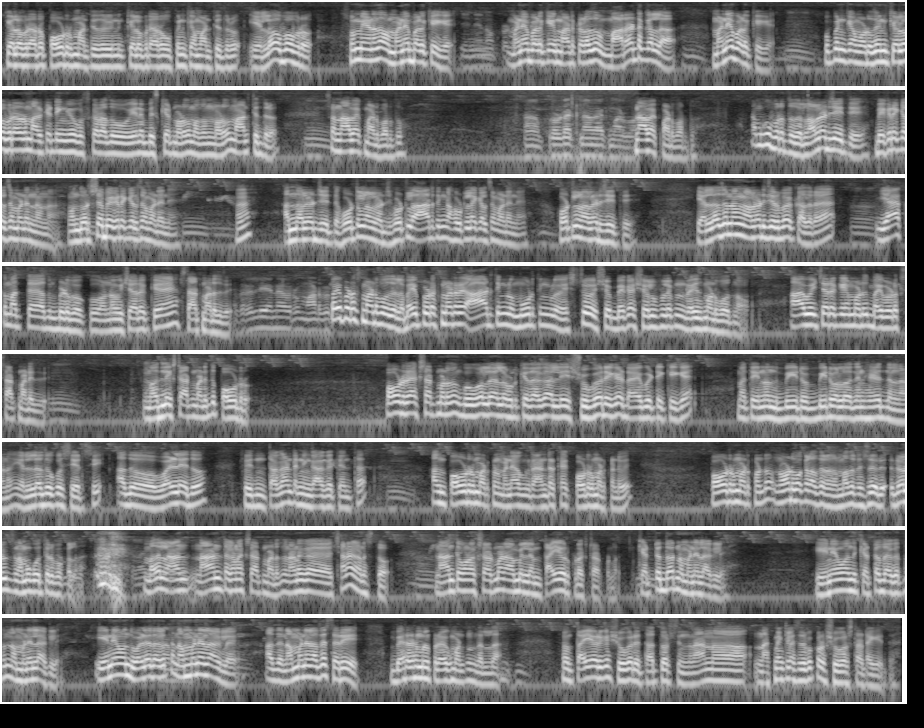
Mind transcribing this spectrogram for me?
ಕೆಲವೊಬ್ರು ಯಾರೋ ಪೌಡ್ರ್ ಮಾಡ್ತಿದ್ರು ಇನ್ನು ಕೆಲವೊಬ್ರು ಯಾರೋ ಉಪ್ಪಿನಕಾಯಿ ಮಾಡ್ತಿದ್ರು. ಎಲ್ಲೋ ಒಬ್ಬೊಬ್ರು. ಸುಮ್ಮನೆ ಏನಂದ್ರೆ ಅವ್ರ ಮನೆ ಬಳಕೆಗೆ. ಮನೆ ಬಳಕೆಗೆ ಮಾಡ್ಕೊಳ್ಳೋದು ಮಾರಾಟಕ್ಕಲ್ಲ ಮನೆ ಬಳಕೆಗೆ. ಉಪ್ಪಿನಕಾಯಿ ಮಾಡೋದು ಇನ್ನು ಕೆಲವೊಬ್ರು ಯಾರು ಮಾರ್ಕೆಟಿಂಗಿಗೋಸ್ಕರ ಅದು ಏನೋ ಬಿಸ್ಕೆಟ್ ಮಾಡೋದು ಮತ್ತೊಂದು ಮಾಡೋದು ಮಾಡ್ತಿದ್ರು. ಸೊ ನಾವ್ಯಾಕೆ ಮಾಡಬಾರ್ದು. ಪ್ರಾಡಕ್ಟ್ ನಾವು ಯಾಕೆ ಮಾಡ್ಬಾರ್ದು. ನಾವ್ಯಾಕೆ ಮಾಡಬಾರ್ದು. ನಮಗೂ ಬರ್ತದೆ ನಾಲೆಡ್ಜ್ ಐತಿ. ಬೇಕರಿ ಕೆಲಸ ಮಾಡೇನೆ ನಾನು. ಒಂದು ವರ್ಷ ಬೇಕರಿ ಕೆಲಸ ಮಾಡೇನೆ. ಹಾಂ? ಅದು ನಾಲೆಡ್ಜ್ ಐತೆ. ಹೋಟೆಲ್ ನಾಲೆಡ್ಜ್ ಹೋಟ್ಲ್ ಆರು ತಿಂಗಳು ಹೋಟ್ಲಾಗ ಕೆಲಸ ಮಾಡೇನೆ. ಹೋಟ್ಲ್ ನಾಲೆಡ್ಜ್ ಐತಿ. ಎಲ್ಲದೂ ನಂಗೆ ನಾಲೆಡ್ಜ್ ಇರಬೇಕಾದ್ರೆ ಯಾಕೆ ಮತ್ತೆ ಅದನ್ನ ಬಿಡಬೇಕು ಅನ್ನೋ ವಿಚಾರಕ್ಕೆ ಸ್ಟಾರ್ಟ್ ಮಾಡಿದ್ವಿ. ಅದರಲ್ಲಿ ಏನಾದ್ರು ಮಾಡ್ಬೇಕು? ಬೈ ಪ್ರೊಡಕ್ಟ್ಸ್ ಮಾಡ್ಬೋದಿಲ್ಲ. ಬೈ ಪ್ರೊಡಕ್ಟ್ಸ್ ಮಾಡಿದ್ರೆ ಆರು ತಿಂಗಳು ಮೂರು ತಿಂಗಳು ಎಷ್ಟು ಬೇಕಾದ ಶೆಲ್ಫ್ ಲೈಫ್ನ ರೈಸ್ ಮಾಡ್ಬೋದು ನಾವು. ಆ ವಿಚಾರಕ್ಕೆ ಏನು ಮಾಡಿದ್ವಿ? ಬೈ ಪ್ರಾಡಕ್ಟ್ ಸ್ಟಾರ್ಟ್ ಮಾಡಿದ್ವಿ ಮೊದಲಿಗೆ ಸ್ಟಾರ್ಟ್ ಮಾಡಿದ್ದು ಪೌಡ್ರು ಪೌಡ್ರ್ ಯಾಕೆ ಸ್ಟಾರ್ಟ್ ಮಾಡಿದ್ರು ಗೂಗಲ್ ಎಲ್ಲ ಹುಡುಕಿದಾಗ ಅಲ್ಲಿ ಶುಗರಿಗೆ ಡಯಾಬಿಟಿಕ್ಕಿಗೆ ಮತ್ತು ಇನ್ನೊಂದು ಬೀಟ್ ಬೀಟ್ ಅದನ್ನು ಹೇಳಿದ್ನಲ್ಲ ನಾನು ಎಲ್ಲದಕ್ಕೂ ಸೇರಿಸಿ ಅದು ಒಳ್ಳೆಯದು ಸೊ ಇದನ್ನ ತಗೊಂಡ್ರೆ ನಿಂಗೆ ಆಗುತ್ತೆ ಅಂತ. ಅದನ್ನ ಪೌಡ್ರ್ ಮಾಡ್ಕೊಂಡು ಮನೆಯಾಗ ಗ್ರೈಂಡರ್ ಹಾಕಿ ಪೌಡ್ರ್ ಮಾಡ್ಕೊಂಡ್ವಿ. ಪೌಡ್ರ್ ಮಾಡ್ಕೊಂಡು ನೋಡ್ಬೇಕಲ್ಲ ಅದ್ರ ಮೊದಲು ರಿಸಲ್ಟ್ಸ್ ನಮಗೆ ಗೊತ್ತಿರ್ಬೇಕಲ್ಲ. ಮೊದಲು ನಾನು ನಾನು ತಗೊಳಕ್ಕೆ ಸ್ಟಾರ್ಟ್ ಮಾಡಿದೆ ನನಗೆ ಚೆನ್ನಾಗಿ ಅನಿಸ್ತು. ನಾನು ತಗೊಳಕ್ಕೆ ಸ್ಟಾರ್ಟ್ ಮಾಡಿ ಆಮೇಲೆ ನಮ್ಮ ತಾಯಿಯವ್ರು ಕೊಡೋಕ್ಕೆ ಸ್ಟಾರ್ಟ್ ಮಾಡೋದು ಕೆಟ್ಟದ್ದವ್ರು ನಮ್ಮ ಮನೇಲಾಗಲಿ ಏನೇ ಒಂದು ಕೆಟ್ಟದಾಗುತ್ತೆ ನಮ್ಮ ಮನೇಲಾಗಲಿ ಏನೇ ಒಂದು ಒಳ್ಳೇದಾಗುತ್ತೆ ನಮ್ಮ ಮನೇಲಾಗಲಿ ಅದು ನಮ್ಮ ಮನೇಲಾದ್ರೆ ಸರಿ ಬೇರೆ ಮೇಲೆ ಪ್ರಯೋಗ ಮಾಡ್ತಂದಲ್ಲ. ಸೊ ತಾಯಿಯವ್ರಿಗೆ ಶುಗರ್ ಇತ್ತು ಹತ್ತು ವರ್ಷದಿಂದ. ನಾನು ನಾಲ್ಕನೇ ಕ್ಲಾಸ್ ಇರ್ಬೇಕಾದ್ರೆ ಶುಗರ್ ಸ್ಟಾರ್ಟ್ ಆಗಿದ್ದೆ.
